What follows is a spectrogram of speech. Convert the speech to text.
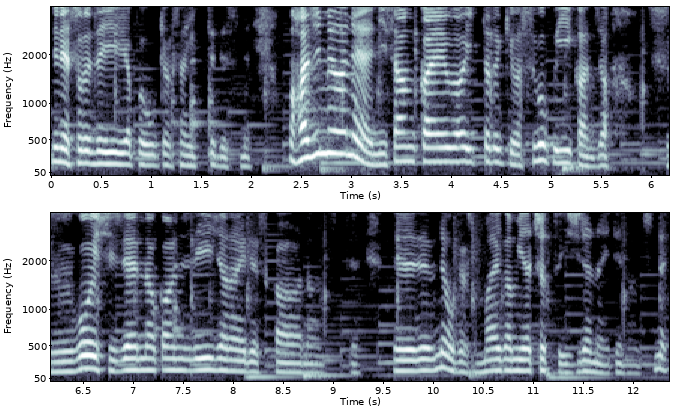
でね、それでやっぱりお客さん行ってですね、ま、初めはね、2、3回は行った時はすごくいい感じ。すごい自然な感じでいいじゃないですか、なんつって。で、でね、お客さん、前髪はちょっといじらないで、なんですね。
